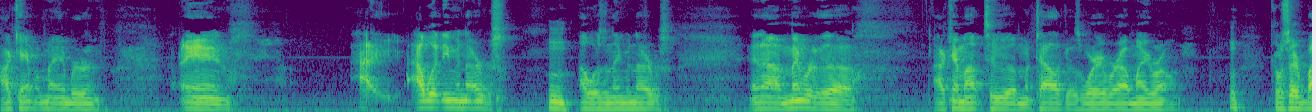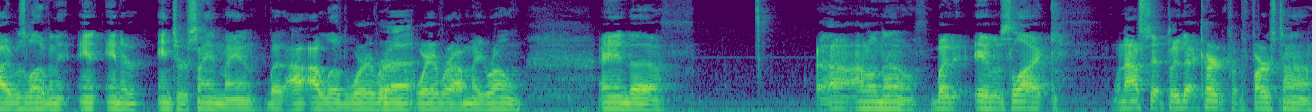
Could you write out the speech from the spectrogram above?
I can't remember, and, and I I wasn't even nervous. I wasn't even nervous, and I remember the I came out to uh, Metallica's wherever I may roam. Of course, everybody was loving it. En- Enter, Enter Sandman, but I, I loved wherever Right. wherever I may roam, and uh, I, I don't know, but it, it was like when I stepped through that curtain for the first time.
